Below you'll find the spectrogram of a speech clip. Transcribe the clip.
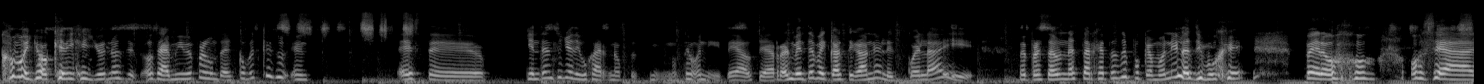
Como yo que dije, yo no sé, o sea, a mí me preguntan, ¿cómo es que este, quién te enseñó a dibujar? No, pues no tengo ni idea, o sea, realmente me castigaron en la escuela y me prestaron unas tarjetas de Pokémon y las dibujé, pero, o sea,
